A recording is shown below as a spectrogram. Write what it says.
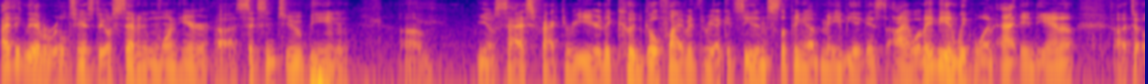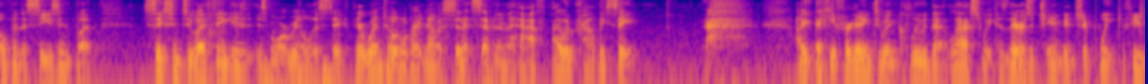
I think they have a real chance to go seven and one here. Uh, six and two being, um, you know, satisfactory year. They could go five and three. I could see them slipping up maybe against Iowa, maybe in week one at Indiana uh, to open the season. But six and two, I think, is, is more realistic. Their win total right now is set at seven and a half. I would probably say. I, I keep forgetting to include that last week because there is a championship week. If you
